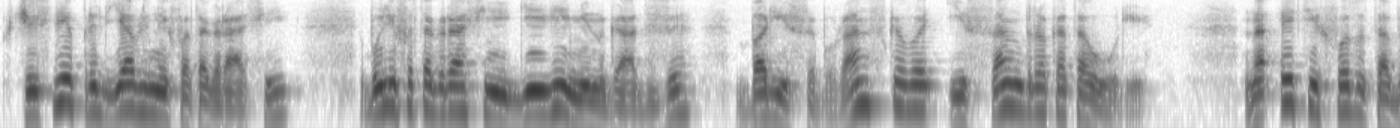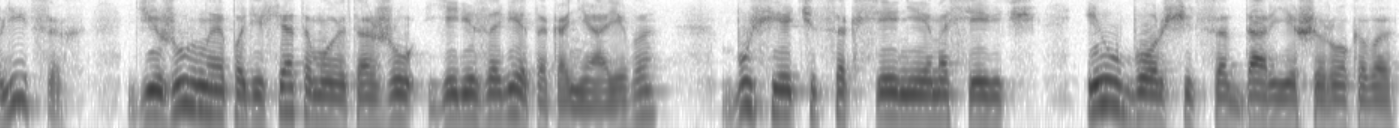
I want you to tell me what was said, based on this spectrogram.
В числе предъявленных фотографий были фотографии Гиви Мингадзе, Бориса Буранского и Сандро Катаури. На этих фототаблицах дежурная по десятому этажу Елизавета Коняева, буфетчица Ксения Масевич и уборщица Дарья Широкова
